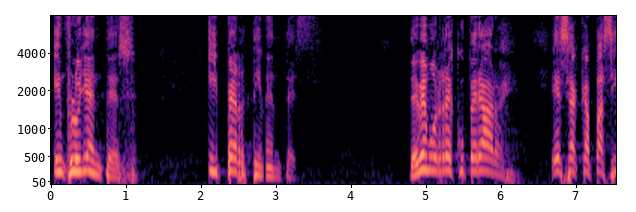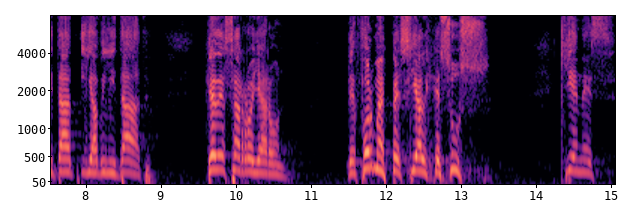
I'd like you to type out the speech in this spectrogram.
influyentes y pertinentes? Debemos recuperar esa capacidad y habilidad que desarrollaron de forma especial Jesús, quienes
